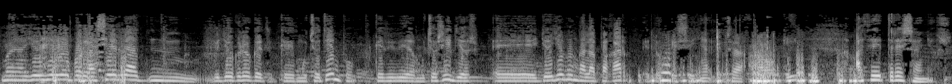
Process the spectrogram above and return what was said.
Bueno, yo llevo por la sierra, mm, yo creo que, que mucho tiempo, que he vivido en muchos sitios. Eh, yo llevo en Galapagar, lo que señala, o sea, aquí, hace tres años.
